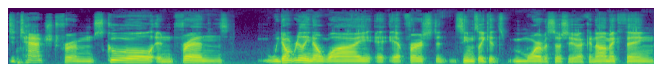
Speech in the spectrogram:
detached from school and friends. We don't really know why at first. It seems like it's more of a socioeconomic thing.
